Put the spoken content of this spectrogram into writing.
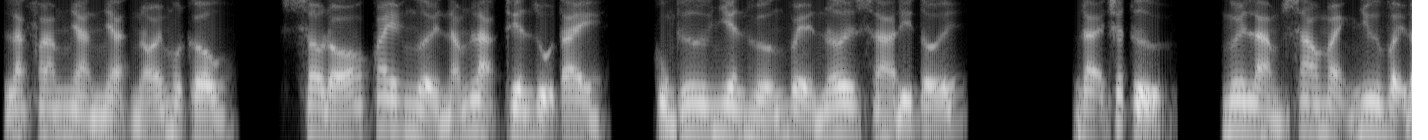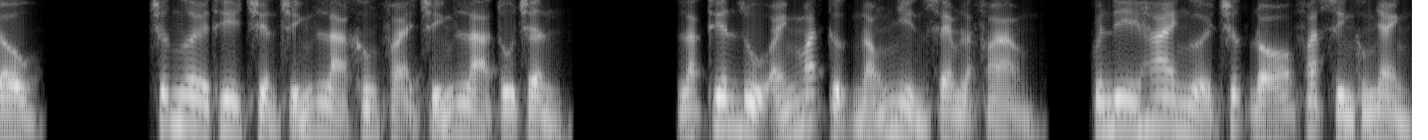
Lạc phàm nhàn nhạt nói một câu, sau đó quay người nắm lạc thiên dụ tay, cùng thư nhiên hướng về nơi xa đi tới. Đại chất tử, ngươi làm sao mạnh như vậy đâu? Trước ngươi thi triển chính là không phải chính là tu chân. Lạc thiên dụ ánh mắt cực nóng nhìn xem lạc phàm quên đi hai người trước đó phát sinh không nhanh.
